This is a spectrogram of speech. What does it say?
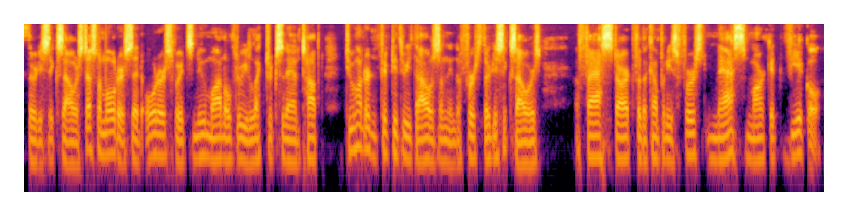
36 hours. Tesla Motors said orders for its new Model 3 electric sedan topped 253,000 in the first 36 hours, a fast start for the company's first mass market vehicle,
